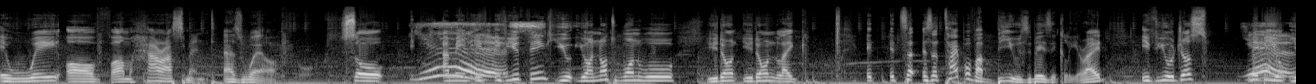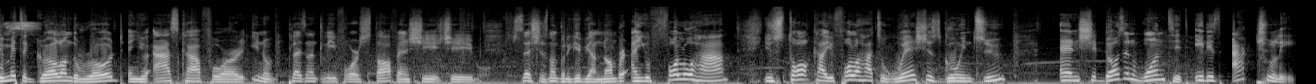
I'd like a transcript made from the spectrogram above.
a way of um, harassment as well. So yeah. I mean, if, if you think you you are not one who you don't you don't like, it, it's a it's a type of abuse basically, right? If you just maybe you, you meet a girl on the road and you ask her for you know pleasantly for stuff and she she says she's not going to give you a number and you follow her, you stalk her, you follow her to where she's going to, and she doesn't want it. It is actually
